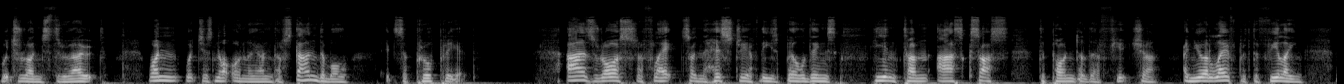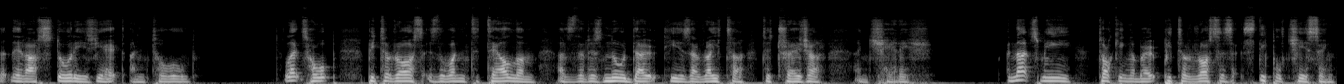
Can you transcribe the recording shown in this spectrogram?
which runs throughout, one which is not only understandable, it's appropriate. As Ross reflects on the history of these buildings, he in turn asks us to ponder their future, and you are left with the feeling that there are stories yet untold. Let's hope Peter Ross is the one to tell them, as there is no doubt he is a writer to treasure and cherish. And that's me talking about Peter Ross's Steeplechasing,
